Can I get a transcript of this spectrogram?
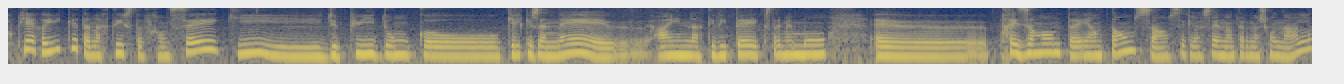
Pierre Huyghe est un artiste français qui, depuis donc euh, quelques années, euh, a une activité extrêmement euh, présente et intense sur la scène internationale.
